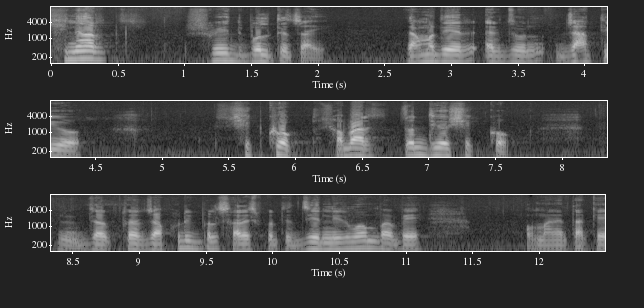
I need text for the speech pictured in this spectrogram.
ঘৃণার সহিত বলতে চাই, যে আমাদের একজন জাতীয় শিক্ষক, সবার শ্রদ্ধীয় শিক্ষক, ডক্টর জাফর ইকবাল প্রতি যে নির্মমভাবে মানে তাকে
